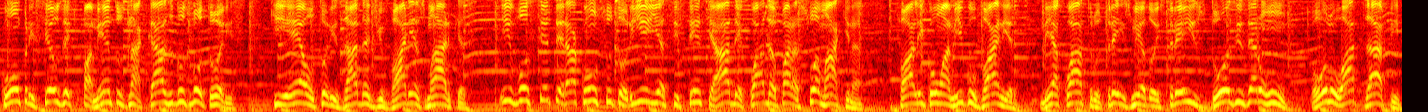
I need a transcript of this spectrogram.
compre seus equipamentos na Casa dos Motores, que é autorizada de várias marcas, e você terá consultoria e assistência adequada para sua máquina. Fale com o amigo Vainer 64 3623 1201 ou no WhatsApp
